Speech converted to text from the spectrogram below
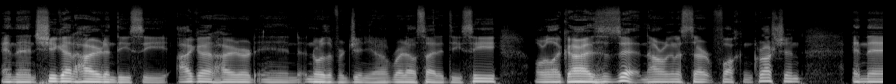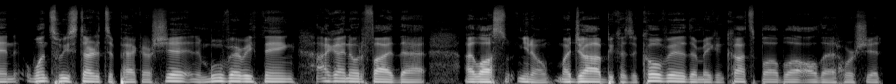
And then she got hired in DC. I got hired in Northern Virginia, right outside of DC. Or like, all right, this is it. Now we're going to start fucking crushing. And then once we started to pack our shit and move everything, I got notified that I lost, you know, my job because of COVID. They're making cuts, blah, blah, all that horseshit.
